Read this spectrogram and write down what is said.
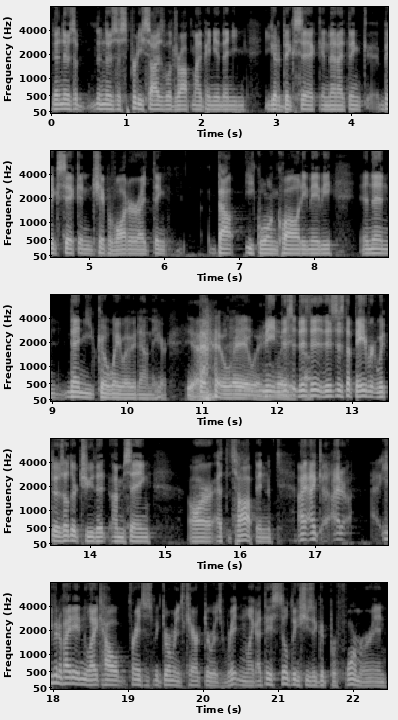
then there's a then there's this pretty sizable drop, in my opinion. Then you you go to Big Sick, and then I think Big Sick and Shape of Water, I think about equal in quality, maybe. And then then you go way way way down to here. Yeah, way, way, I mean, way this, is this, is this is the favorite with those other two that I'm saying are at the top. And I, I, I- even if I didn't like how Frances McDormand's character was written, like I still think she's a good performer, and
